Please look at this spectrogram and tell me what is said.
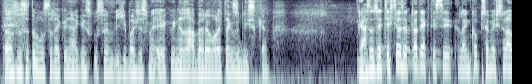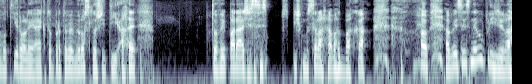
tam jsme se to museli jako nějakým způsobem vyhýbat, že jsme ji jako nezáběrovali tak zblízka. Já jsem se tě chtěl zeptat, jak ty si, Lenko, přemýšlela o té roli a jak to pro tebe bylo složitý, ale to vypadá, že jsi spíš musela dávat bacha, aby jsi neuplížila.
